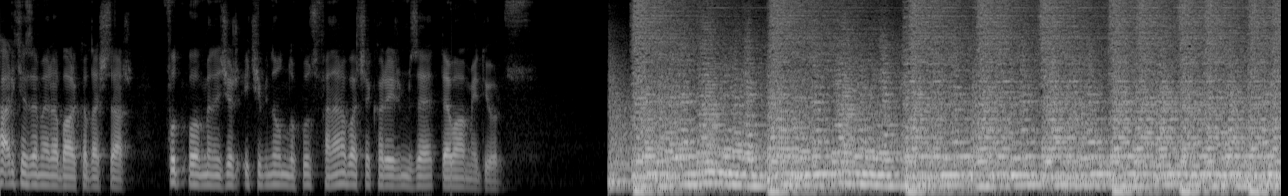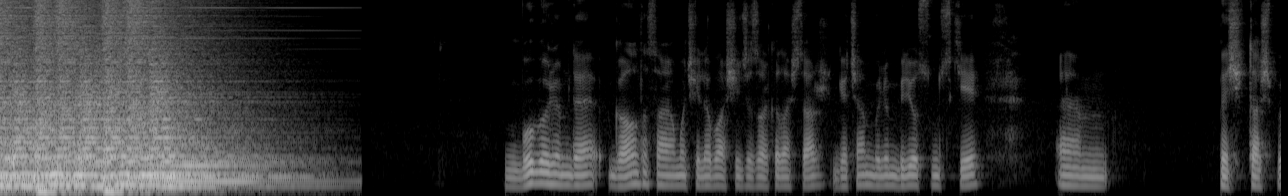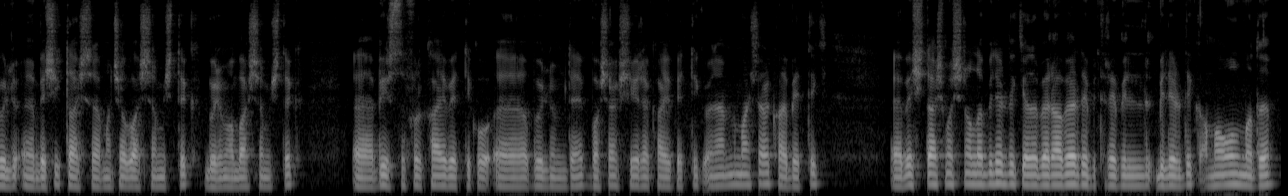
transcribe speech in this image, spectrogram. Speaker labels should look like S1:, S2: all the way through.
S1: Herkese merhaba arkadaşlar. Futbol Manager 2019 Fenerbahçe kariyerimize devam ediyoruz. Bu bölümde Galatasaray maçıyla başlayacağız arkadaşlar. Geçen bölüm biliyorsunuz ki Beşiktaş e, Beşiktaş'la maça başlamıştık, bölüme başlamıştık. E, 1-0 kaybettik o bölümde. Başakşehir'e kaybettik. Önemli maçlar kaybettik. E, Beşiktaş maçını alabilirdik ya da beraber de bitirebilirdik ama olmadı.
